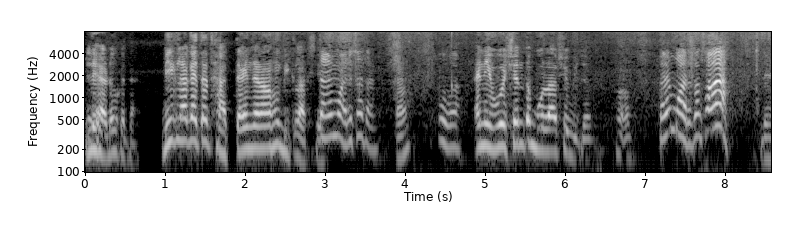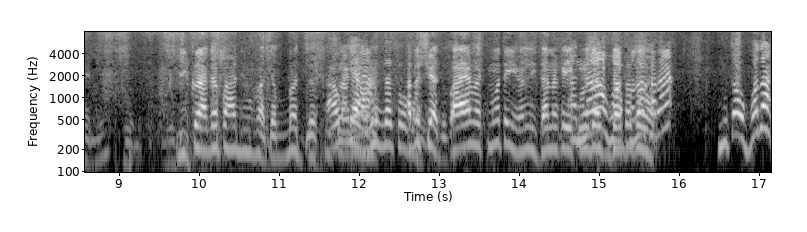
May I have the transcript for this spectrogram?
લે હેડો કતા બીક લાગે તો થાત ત્રણ જણા હું બીક લાગશે? તમે મારે થતા હા? ઓવા અને એવું છે ને તો બોલાવશે બીજો. તમે મારે તો છો બીક લાગે પા જેવું કા જબરજસ્ત લાગે. આ તો ભાઈ તો લીધા ન એકલો જતો તો હું તો ઊભો થા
